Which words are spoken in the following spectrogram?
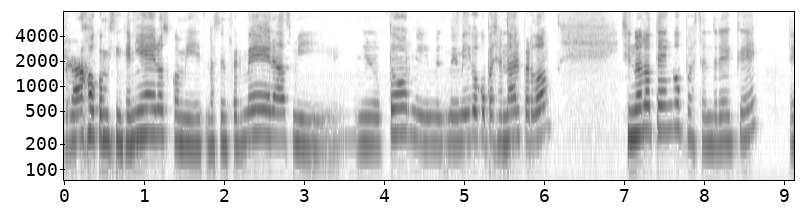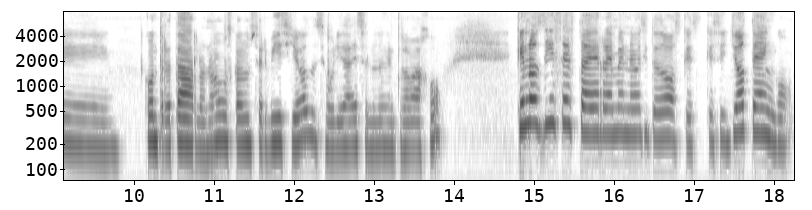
trabajo con mis ingenieros, con las enfermeras, mi, mi doctor, mi, mi, médico ocupacional, perdón. Si no lo tengo, pues tendré que eh, contratarlo, ¿no? Buscar un servicio de seguridad y salud en el trabajo. ¿Qué nos dice esta RM972? Que, que si yo tengo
